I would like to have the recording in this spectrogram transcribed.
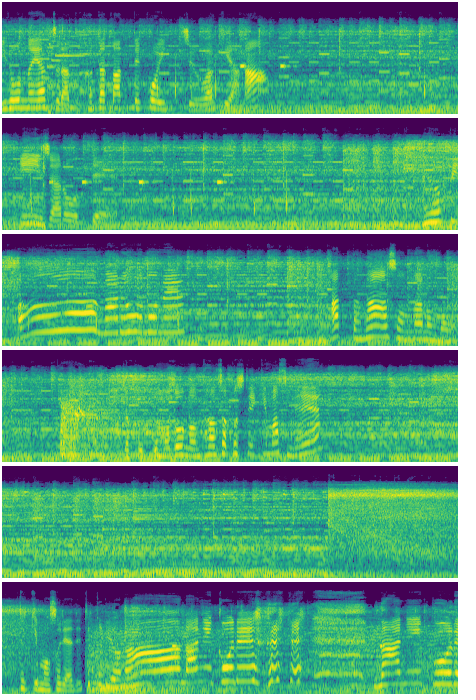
いろんな奴らと戦ってこいっちゅうわけやな。いいじゃろうて。ネオピ、あー、なるほどね。あったな、そんなのも。じゃあ、ここもどんどん探索していきますね。敵もそりゃ出てくるよな。何これ。何これ。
